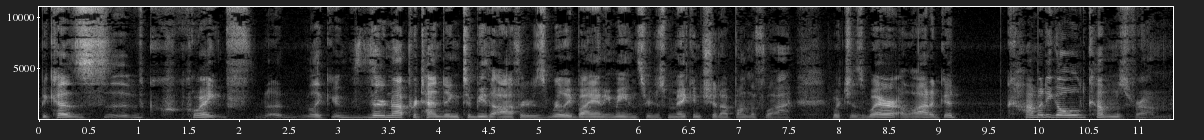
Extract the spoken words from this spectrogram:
because uh, quite uh, like they're not pretending to be the authors really by any means. They're just making shit up on the fly, which is where a lot of good comedy gold comes from.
